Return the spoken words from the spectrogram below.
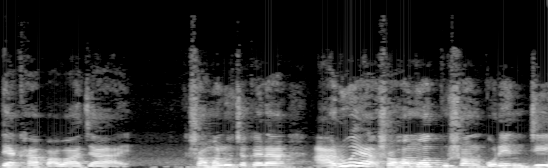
দেখা পাওয়া যায়। সমালোচকেরা আরও সহমত পোষণ করেন যে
